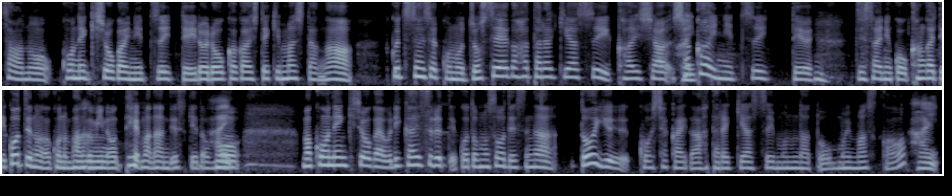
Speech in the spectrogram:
さああの更年期障害についていろいろお伺いしてきましたが福地先生この女性が働きやすい会社社会について、実際にこう考えていこうっていうのがこの番組のテーマなんですけども、はい、まあ、更年期障害を理解するっていうこともそうですがどういうこう社会が働きやすいものだと思いますか？はい。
